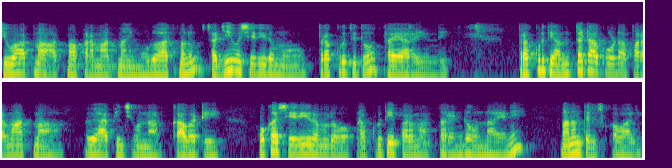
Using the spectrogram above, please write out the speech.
శివాత్మ ఆత్మ పరమాత్మ అని మూడు ఆత్మలు సజీవ శరీరము ప్రకృతితో తయారైంది ప్రకృతి అంతటా కూడా పరమాత్మ వ్యాపించి ఉన్నాడు. కాబట్టి ఒక శరీరంలో ప్రకృతి పరమాత్మ రెండు ఉన్నాయని మనం తెలుసుకోవాలి.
